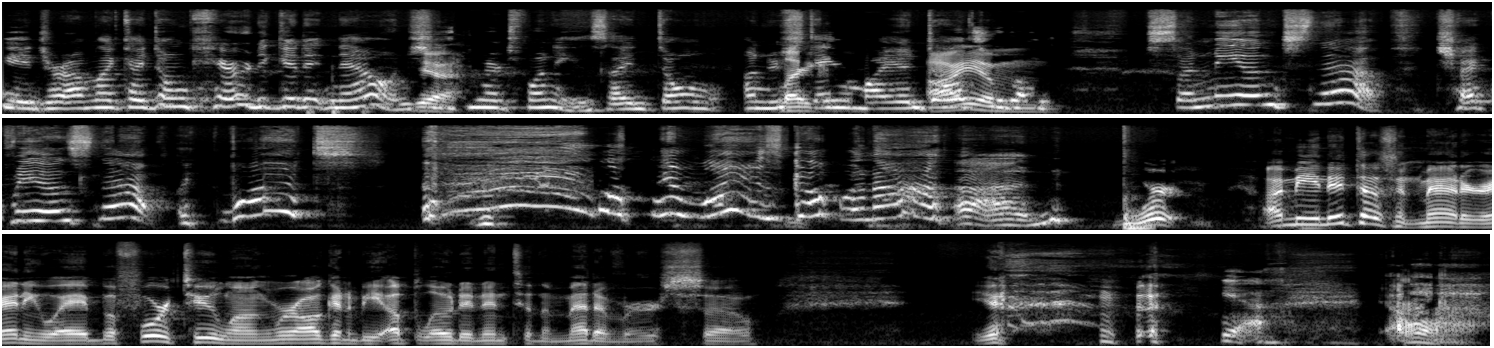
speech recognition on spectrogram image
teenager. I'm like, I don't care to get it now, and she's yeah. in her twenties. I don't understand like, why adults am, are like, send me on Snap, check me on Snap. Like what? what is going on? We're. I mean, it doesn't matter anyway. Before too long, we're all going to be uploaded into the metaverse. So, yeah, yeah. Ah.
